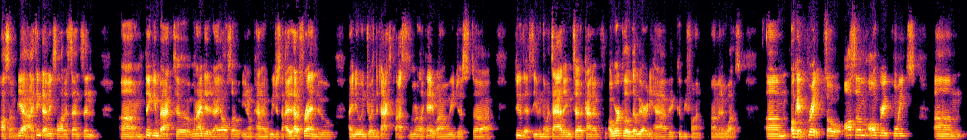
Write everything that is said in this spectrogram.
Awesome. Yeah, I think that makes a lot of sense. And um, thinking back to when I did it, I also, you know, kind of, we just, I had a friend who I knew enjoyed the tax classes, and we were like, hey, why don't we just uh, do this? Even though it's adding to kind of a workload that we already have, it could be fun. Um, and it was. Um, okay, great. So awesome. All great points. Um,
